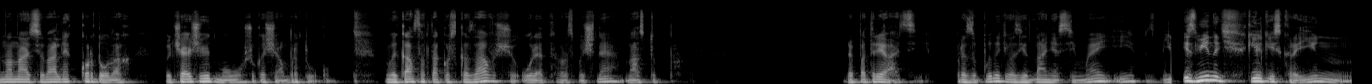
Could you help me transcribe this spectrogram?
на національних кордонах, включаючи відмову шукачам притулку. Новий канцлер також сказав, що уряд розпочне наступ репатріації, призупинить воз'єднання сімей і, і змінить кількість країн,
